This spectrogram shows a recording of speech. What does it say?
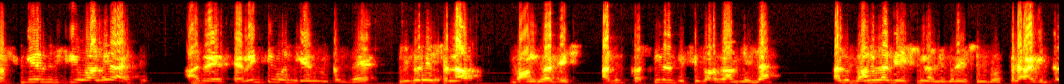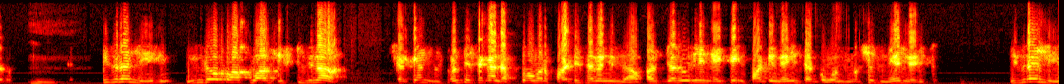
ಕಾಶ್ಮೀರದ ವಿಷಯವಾಗೇ ಆಯ್ತು. ಆದ್ರೆ ಸೆವೆಂಟಿ ಒನ್ ಏನು ಅಂತಂದ್ರೆ ಲಿಬರೇಷನ್ ಆಫ್ ಬಾಂಗ್ಲಾದೇಶ್ ಅದು ಕಾಶ್ಮೀರದ ವಿಷಯವಾಗಿ ಆಗ್ಲಿಲ್ಲ. ಅದು ಬಾಂಗ್ಲಾದೇಶನ ಲಿಬರೇಷನ್ಗೋಸ್ಕರ ಆಗಿದ್ದದು. ಹ್ಮ್. ಇದರಲ್ಲಿ ಇಂಡೋ ಪಾಕ್ ವಾರ್ ಇಷ್ಟು ದಿನ second twenty second October forty seven ಇಂದ first January nineteen forty nine ತನಕ ಒಂದು ವರ್ಷದ ಮೇಲೆ ನಡೀತು. ಇದರಲ್ಲಿ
